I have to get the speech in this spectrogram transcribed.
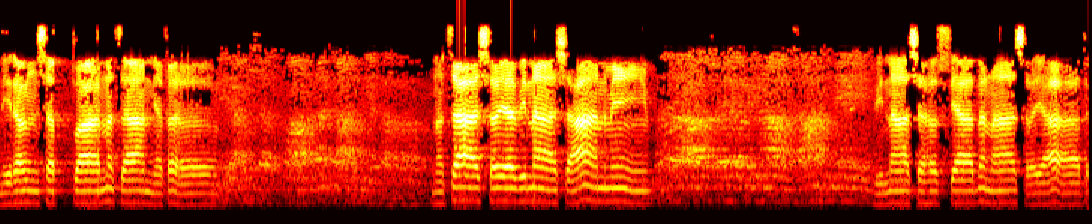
निरंशत्वा न चान्यत। न चाशय विनाशान्मे विनाश सैदनाश्रयात्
